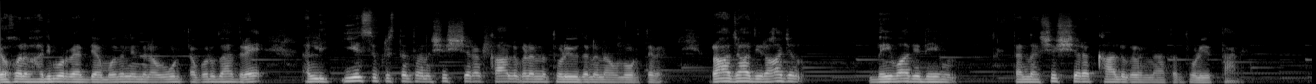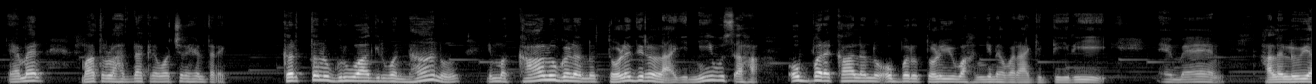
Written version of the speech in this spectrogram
ಯೋಹನ ಹದಿಮೂರನೇ ಅಧ್ಯಾಯ ಮೊದಲಿನಿಂದ ನಾವು ಓಡ್ತಾ ಬರುವುದಾದರೆ, ಅಲ್ಲಿ ಯೇಸು ಕ್ರಿಸ್ತಂತವನ ಶಿಷ್ಯರ ಕಾಲುಗಳನ್ನು ತೊಳೆಯುವುದನ್ನು ನಾವು ನೋಡ್ತೇವೆ. ರಾಜಾದಿ ರಾಜನು ದೈವಾದಿ ದೇವನು ತನ್ನ ಶಿಷ್ಯರ ಕಾಲುಗಳನ್ನು ಆತನು ತೊಳೆಯುತ್ತಾನೆ. ಆಮೇನ್. ಮಾತುಗಳು ಹದಿನಾಲ್ಕನೇ ವಚನ ಹೇಳ್ತಾರೆ, ಕರ್ತನು ಗುರುವಾಗಿರುವ ನಾನು ನಿಮ್ಮ ಕಾಲುಗಳನ್ನು ತೊಳೆದಿರಲಾಗಿ ನೀವು ಸಹ ಒಬ್ಬರ ಕಾಲನ್ನು ಒಬ್ಬರು ತೊಳೆಯುವ ಹಂಗಿನವರಾಗಿದ್ದೀರಿ. ಎಮೇನ್ ಹಲಲೂಯ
